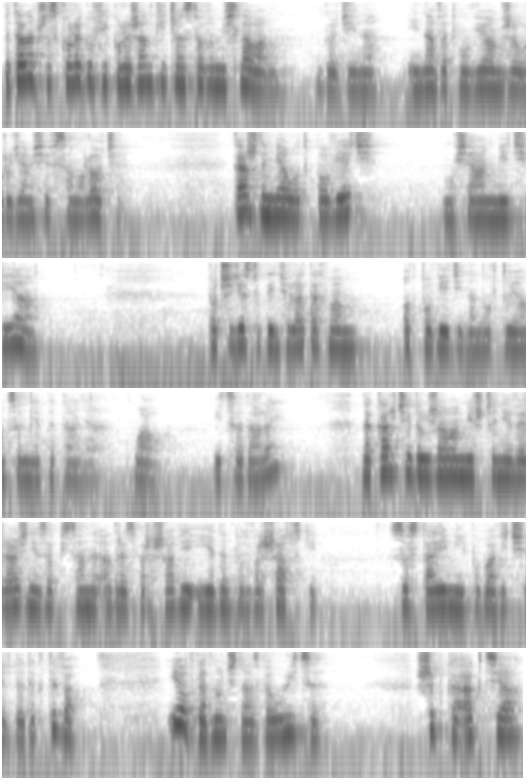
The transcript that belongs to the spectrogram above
Pytana przez kolegów i koleżanki, często wymyślałam godzinę i nawet mówiłam, że urodziłam się w samolocie. Każdy miał odpowiedź, musiałam mieć i ja. Po 35 latach mam odpowiedzi na nurtujące mnie pytania. Wow, i co dalej? Na karcie dojrzałam jeszcze niewyraźnie zapisany adres w Warszawie i jeden podwarszawski. Zostaje mi pobawić się w detektywa i odgadnąć nazwę ulicy. Szybka akcja,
